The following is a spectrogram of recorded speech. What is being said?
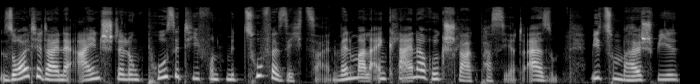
sollte deine Einstellung positiv und mit Zuversicht sein, wenn mal ein kleiner Rückschlag passiert. Also, wie zum Beispiel,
